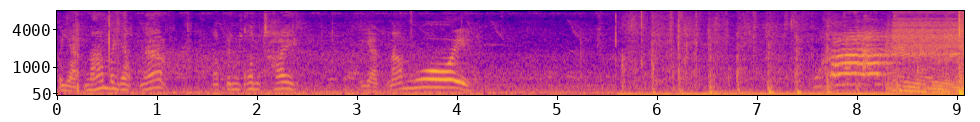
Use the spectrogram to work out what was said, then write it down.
ประหยัดน้ำประหยัดน้ำเราเป็นคนไทยประหยัดน้ำโว้ยครับ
